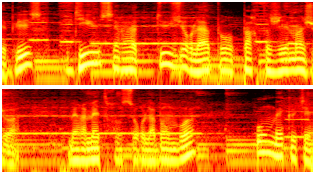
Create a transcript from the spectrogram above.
De plus, Dieu sera toujours là pour partager ma joie, me remettre sur la bonne voie ou m'écouter,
